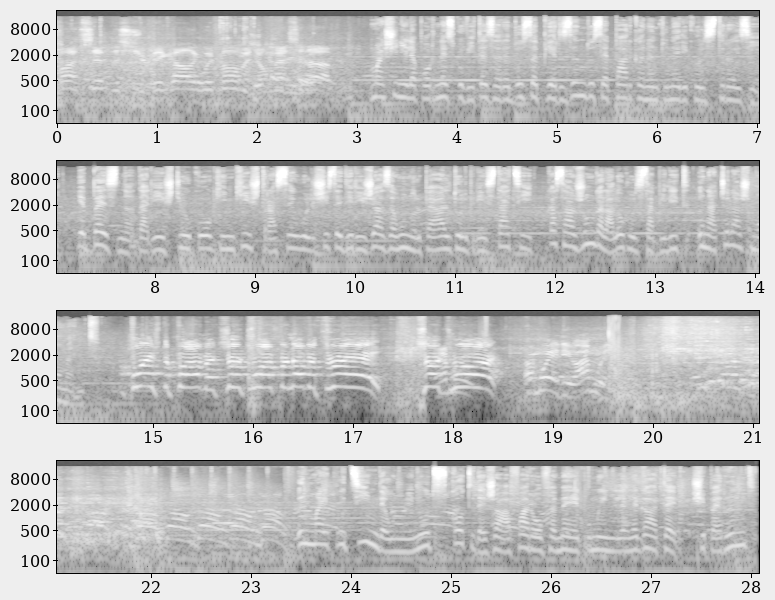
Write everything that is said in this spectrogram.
Come on, Sip, this is your big Hollywood moment. Don't mess it up. Mașinile pornesc cu viteză redusă, pierzându-se parcă în întunericul străzii. E beznă, dar ei știu cu ochii închiși traseul și se dirigează unul pe altul prin stații ca să ajungă la locul stabilit în același moment. Police Department, search warrant for number three! Search warrant! I'm with you, I'm with you. În mai puțin de un minut scot deja afară o femeie cu mâinile legate și pe rând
